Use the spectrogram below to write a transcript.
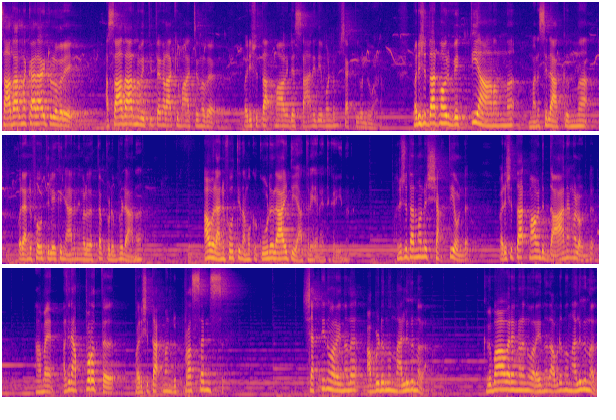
സാധാരണക്കാരായിട്ടുള്ളവരെ അസാധാരണ വ്യക്തിത്വങ്ങളാക്കി മാറ്റുന്നത് പരിശുദ്ധാത്മാവിന്റെ സാന്നിധ്യം കൊണ്ടും ശക്തി കൊണ്ടുമാണ്. പരിശുദ്ധാത്മാവ് ഒരു വ്യക്തിയാണെന്ന് മനസ്സിലാക്കുന്ന ഒരനുഭവത്തിലേക്ക് ഞാൻ നിങ്ങൾ എത്തപ്പെടുമ്പോഴാണ് ആ ഒരു അനുഭവത്തിൽ നമുക്ക് കൂടുതലായിട്ട് യാത്ര ചെയ്യാനായിട്ട് കഴിയുന്നത്. പരിശുദ്ധാത്മാവിന്റെ ശക്തിയുണ്ട് പരിശുദ്ധാത്മാവിന്റെ ദാനങ്ങളുണ്ട്. ആമേൻ. അതിനപ്പുറത്ത് പരിശുദ്ധാത്മാവിന്റെ പ്രസൻസ് ശക്തി എന്ന് പറയുന്നത് അവിടുന്ന് നൽകുന്നതാണ് കൃപാവരങ്ങൾ എന്ന് പറയുന്നത് അവിടുന്ന് നൽകുന്നത്.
